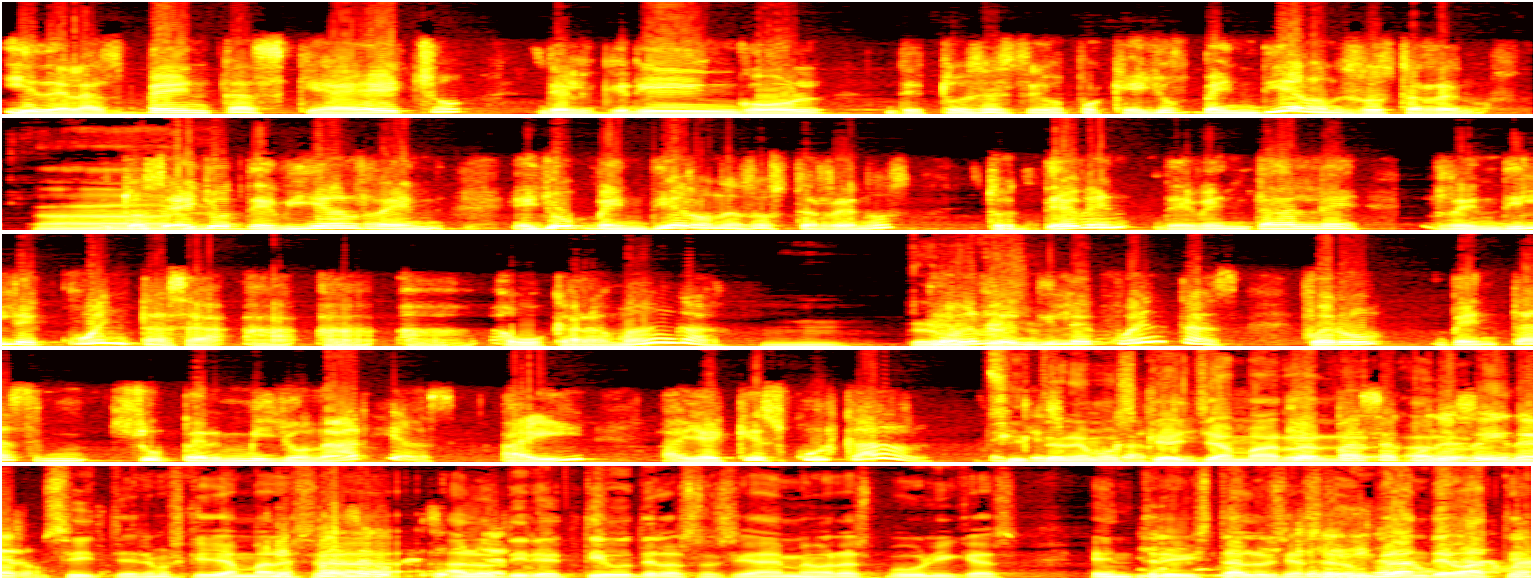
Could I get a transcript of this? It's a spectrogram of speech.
y de las ventas que ha hecho del Gringol, de todo ese sector, porque ellos vendieron esos terrenos. Ah, entonces ellos debían, ellos vendieron esos terrenos, entonces deben, deben darle, rendirle cuentas a, a, Bucaramanga. Deben rendirle cuentas. Fueron ventas supermillonarias. Ahí, ahí hay que esculcar. Sí, tenemos que llamar ¿Qué pasa con ese dinero? Sí, tenemos que llamar a, los directivos de la Sociedad de Mejoras Públicas, entrevistarlos y hacer un gran debate.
